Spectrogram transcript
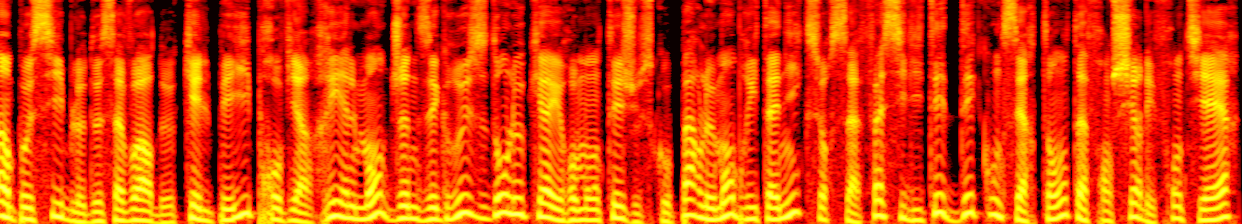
impossible de savoir de quel pays provient réellement John Zegrus dont le cas est remonté jusqu'au Parlement britannique sur sa facilité déconcertante franchir les frontières.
